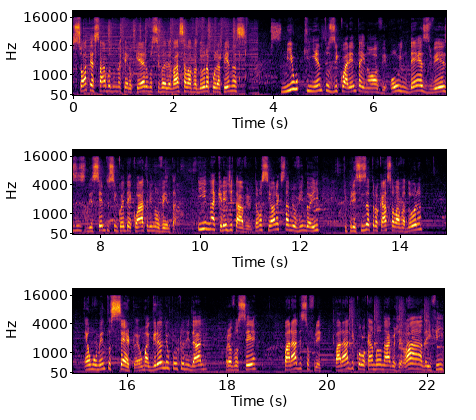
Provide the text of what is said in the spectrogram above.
Só até sábado na Quero Quero você vai levar essa lavadora por apenas 1.549 ou em 10 vezes de 154,90. Inacreditável. Então a senhora que está me ouvindo aí, que precisa trocar sua lavadora, é o momento certo, é uma grande oportunidade para você parar de sofrer, parar de colocar a mão na água gelada, enfim,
